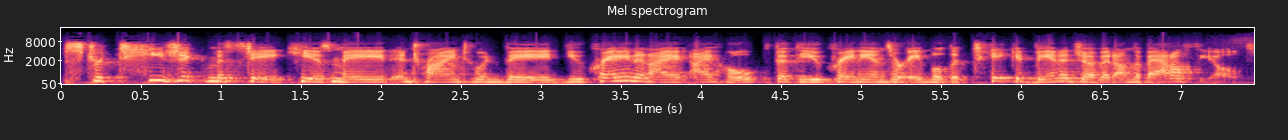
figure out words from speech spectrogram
strategic mistake he has made in trying to invade ukraine and i, I hope that the ukrainians are able to take advantage of it on the battlefield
